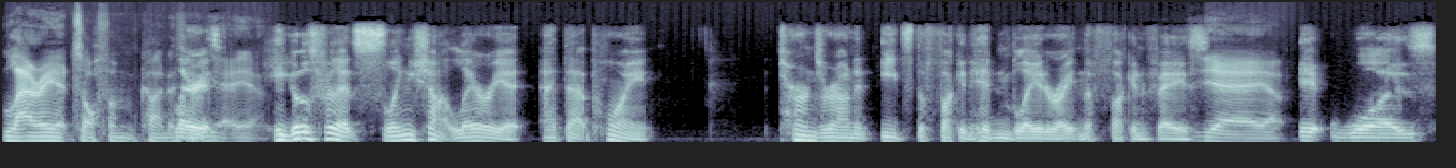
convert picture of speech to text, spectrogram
lariats off him, kind of Lariats. thing. Yeah, yeah. he goes for that slingshot lariat at that point, turns around and eats the fucking hidden blade right in the fucking face. Yeah, yeah. It was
